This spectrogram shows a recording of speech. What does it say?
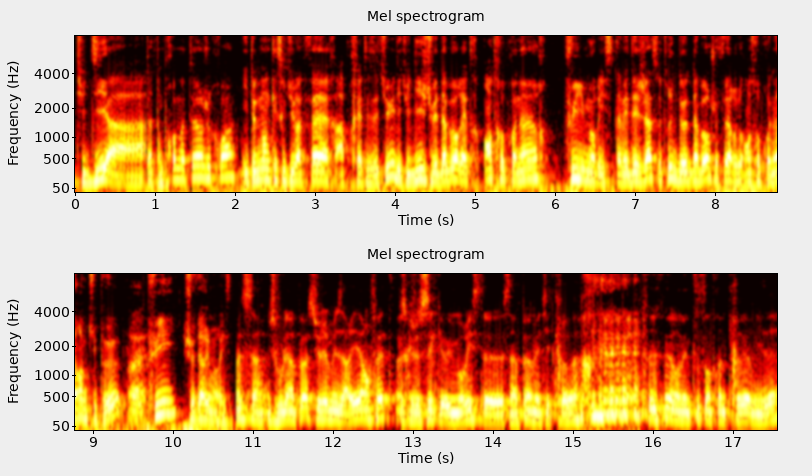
tu dis à, à ton promoteur, je crois, il te demande qu'est-ce que tu vas faire après tes études et tu dis je vais d'abord être entrepreneur puis humoriste. T'avais déjà ce truc de d'abord je vais faire entrepreneur un petit peu, puis je vais faire humoriste. Ouais, c'est ça. Je voulais un peu assurer mes arrières en fait, parce que je sais que humoriste, euh, c'est un peu un métier de crevard. On est tous en train de crever à misère.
